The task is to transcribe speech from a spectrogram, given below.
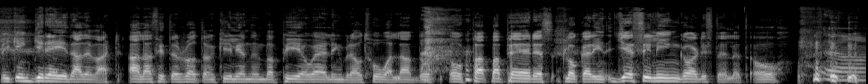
vilken grej det hade varit. Alla sitter och pratar om Kylian Mbappé och Erling Braut Haaland och, och pappa Perez plockar in Jesse Lingard istället. Åh. Ja.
